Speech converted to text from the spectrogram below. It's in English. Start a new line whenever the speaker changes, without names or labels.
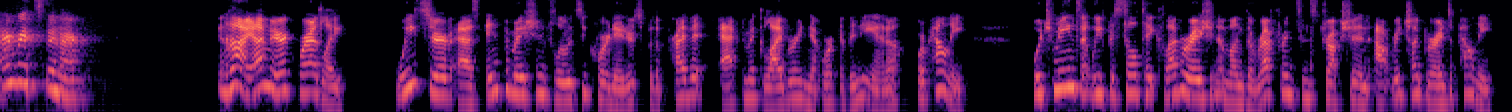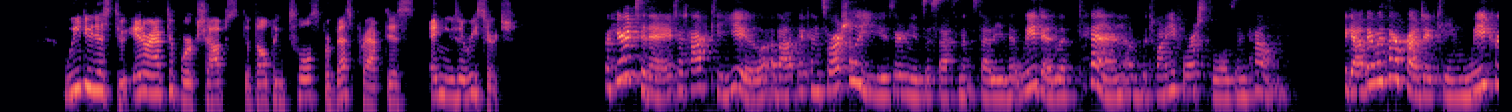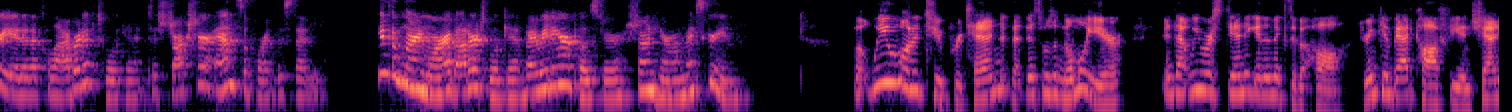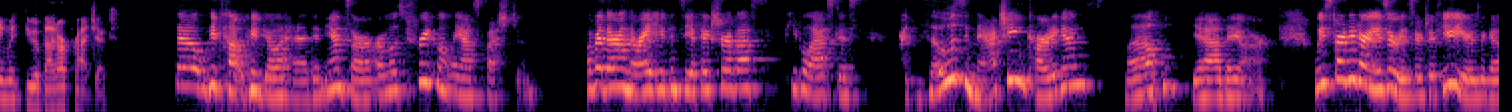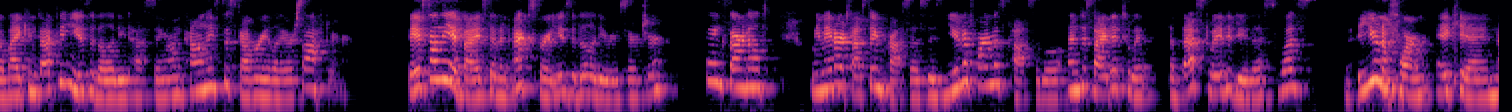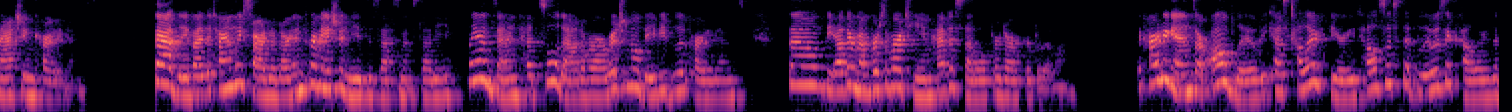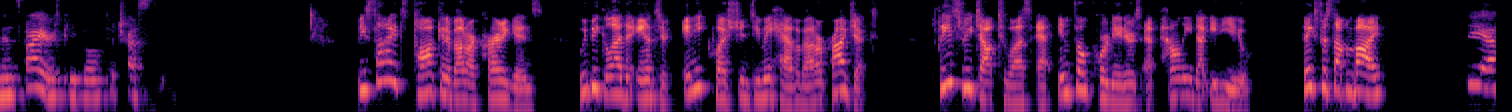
I'm Ruth Spooner.
And hi, I'm Eric Bradley. We serve as information fluency coordinators for the private academic library network of Indiana, or PALNI, which means that we facilitate collaboration among the reference, instruction, and outreach librarians of PALNI. We do this through interactive workshops, developing tools for best practice and user research.
We're here today to talk to you about the consortial user needs assessment study that we did with 10 of the 24 schools in PALNI. Together with our project team, we created a collaborative toolkit to structure and support the study. You can learn more about our toolkit by reading our poster shown here on my screen.
But we wanted to pretend that this was a normal year and that we were standing in an exhibit hall, drinking bad coffee and chatting with you about our project.
So we thought we'd go ahead and answer our most frequently asked question. Over there on the right, you can see a picture of us. People ask us, are those matching cardigans? Well, yeah, they are. We started our user research a few years ago by conducting usability testing on PALNI's Discovery Layer software. Based on the advice of an expert usability researcher, thanks Arnold, we made our testing process as uniform as possible and decided to the best way to do this was with a uniform, AKA matching cardigans. Sadly, by the time we started our information needs assessment study, Lands' End had sold out of our original baby blue cardigans, so the other members of our team had to settle for darker blue ones. The cardigans are all blue because color theory tells us that blue is a color that inspires people to trust you.
Besides talking about our cardigans, we'd be glad to answer any questions you may have about our project. Please reach out to us at infocoordinators at palni.edu. Thanks for stopping by.
Yeah.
